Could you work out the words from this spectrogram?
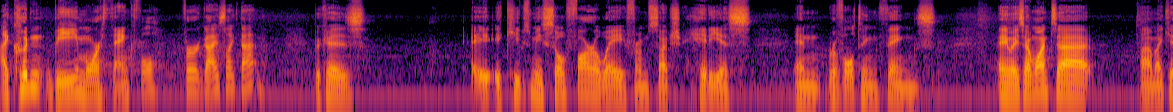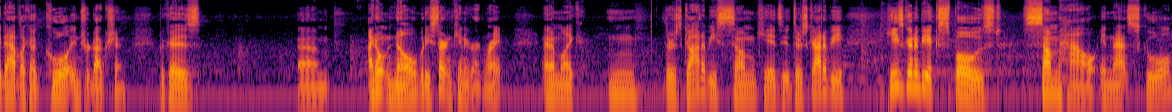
I couldn't be more thankful for guys like that because it, it keeps me so far away from such hideous and revolting things. Anyways, I want uh, uh, my kid to have like a cool introduction because um, I don't know, but he's starting kindergarten, right? And I'm like, mm, there's got to be some kids. There's got to be. He's going to be exposed somehow in that school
